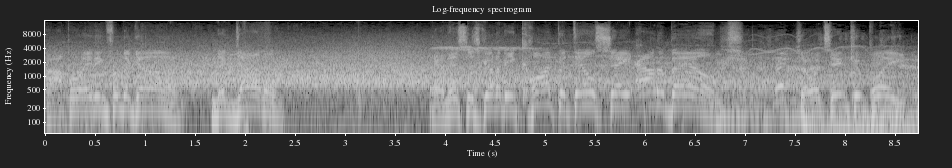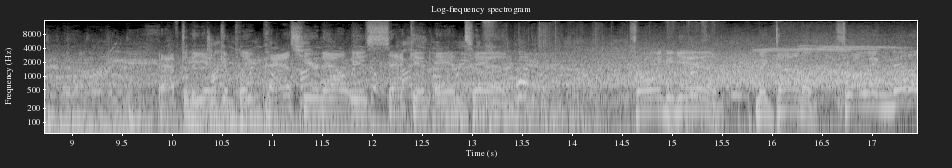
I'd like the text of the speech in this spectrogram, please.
Operating from the gun, McDonald. And this is going to be caught, but they'll say out of bounds. So it's incomplete. After the incomplete pass here now is second and 10. Throwing again. McDonald throwing middle,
